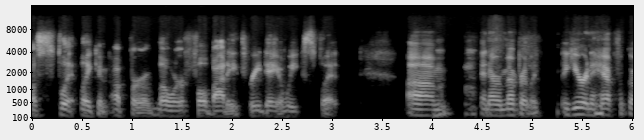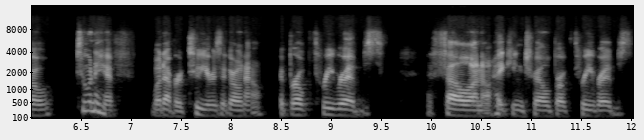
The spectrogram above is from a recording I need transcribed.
a split, like an upper lower full body three day a week split. Um, and I remember like a year and a half ago, two and a half, whatever, two years ago now, I broke three ribs. I fell on a hiking trail, broke three ribs.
